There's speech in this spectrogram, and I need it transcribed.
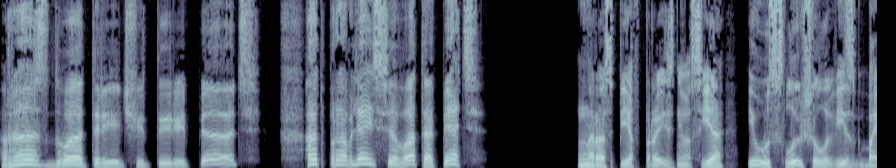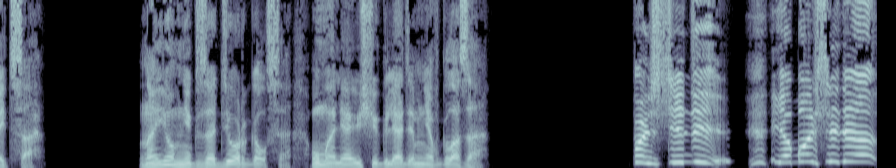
«Раз, два, три, четыре, пять. Отправляйся в ад опять!» Нараспев произнес я и услышал визг бойца. Наемник задергался, умоляюще глядя мне в глаза. «Пощади! Я больше не...»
